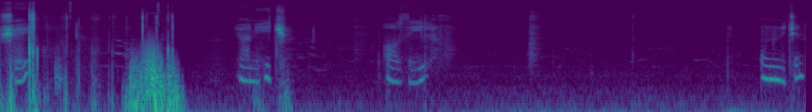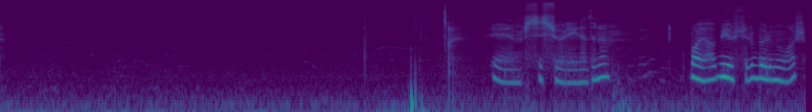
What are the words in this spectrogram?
şey. Yani hiç az değil. Onun için Ee, siz söyleyin adını. Bayağı bir sürü bölümü var.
